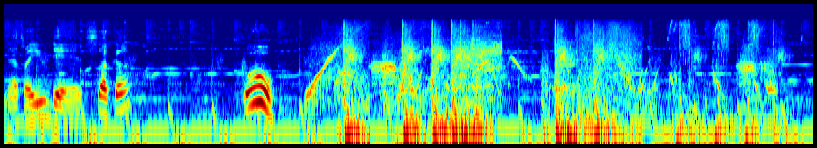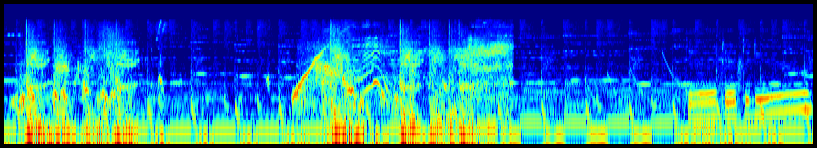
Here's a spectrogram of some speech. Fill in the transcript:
That's why you dead, sucker. Ooh! Do do do do.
